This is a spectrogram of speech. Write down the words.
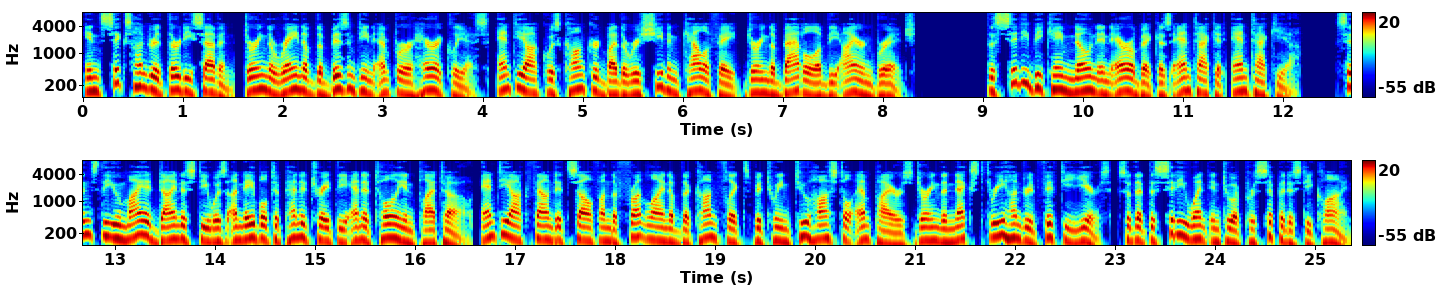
In 637, during the reign of the Byzantine Emperor Heraclius, Antioch was conquered by the Rashidun Caliphate during the Battle of the Iron Bridge. The city became known in Arabic as Antakit Antakya. Since the Umayyad dynasty was unable to penetrate the Anatolian plateau, Antioch found itself on the front line of the conflicts between two hostile empires during the next 350 years, so that the city went into a precipitous decline.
